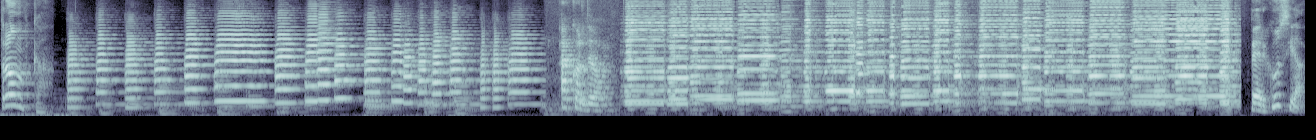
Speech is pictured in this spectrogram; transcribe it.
Trąbka. Akordeon. Perkusja.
